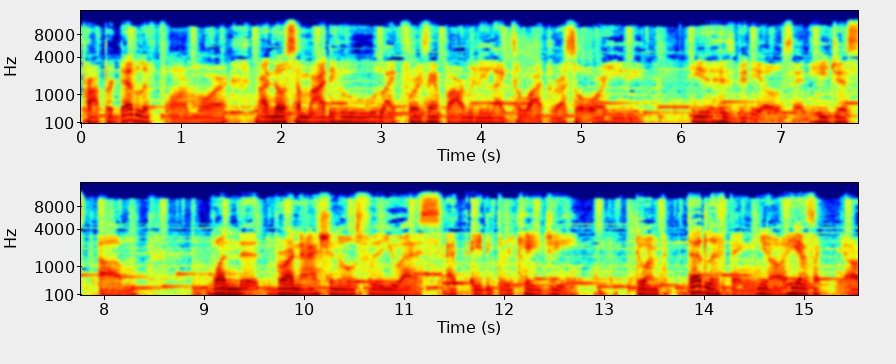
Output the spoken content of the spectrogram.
proper deadlift form or if I know somebody who like for example I really like to watch Russel Orhii he his videos and he just um won the Raw Nationals for the U.S. at 83 kg, doing deadlifting. You know, he has a, a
